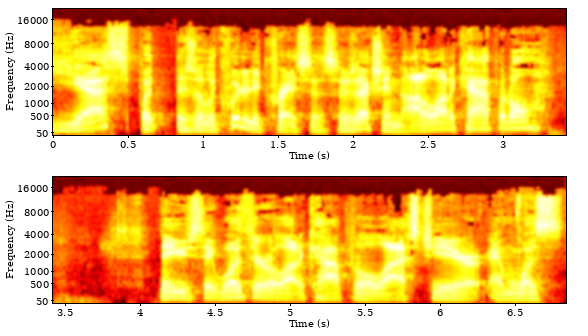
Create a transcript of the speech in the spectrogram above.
Yes, but there's a liquidity crisis. There's actually not a lot of capital. Now you say, was there a lot of capital last year? And was,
